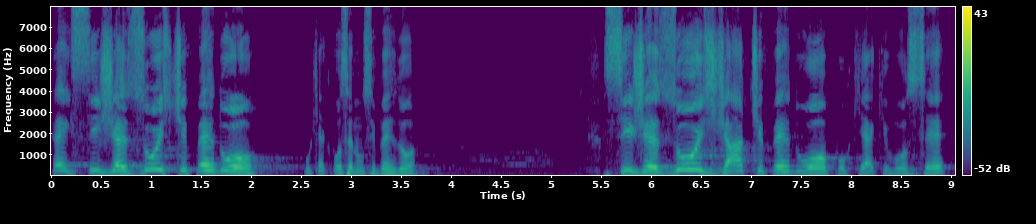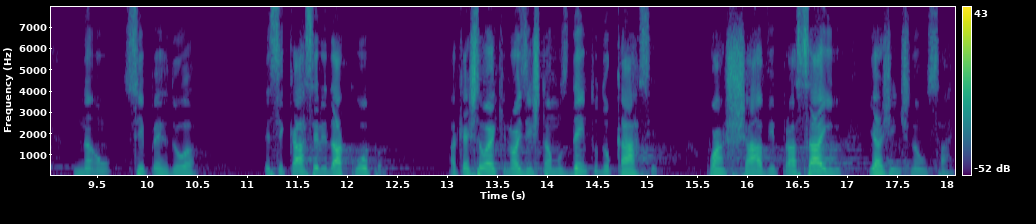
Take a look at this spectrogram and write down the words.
Ei, se Jesus te perdoou, por que é que você não se perdoa? Se Jesus já te perdoou, por que é que você não se perdoa? Esse cárcere da culpa. A questão é que nós estamos dentro do cárcere, com a chave para sair, e a gente não sai.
